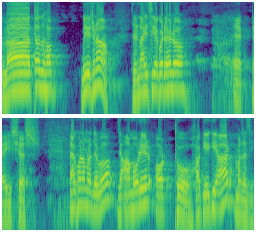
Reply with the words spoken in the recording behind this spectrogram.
লা তাজহাব। বুঝেছ না? যে নাহি সিয়া কয়টা হলো? একটাই, শেষ। এখন আমরা দেব যে আমরের অর্থ, হাকিকি আর মাজাজি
